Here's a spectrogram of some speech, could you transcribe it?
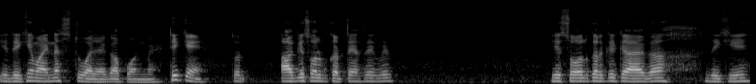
ये देखिए माइनस टू आ जाएगा अपॉन में, ठीक है? तो आगे सॉल्व करते हैं ऐसे फिर। ये सॉल्व करके क्या आएगा? देखिए।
